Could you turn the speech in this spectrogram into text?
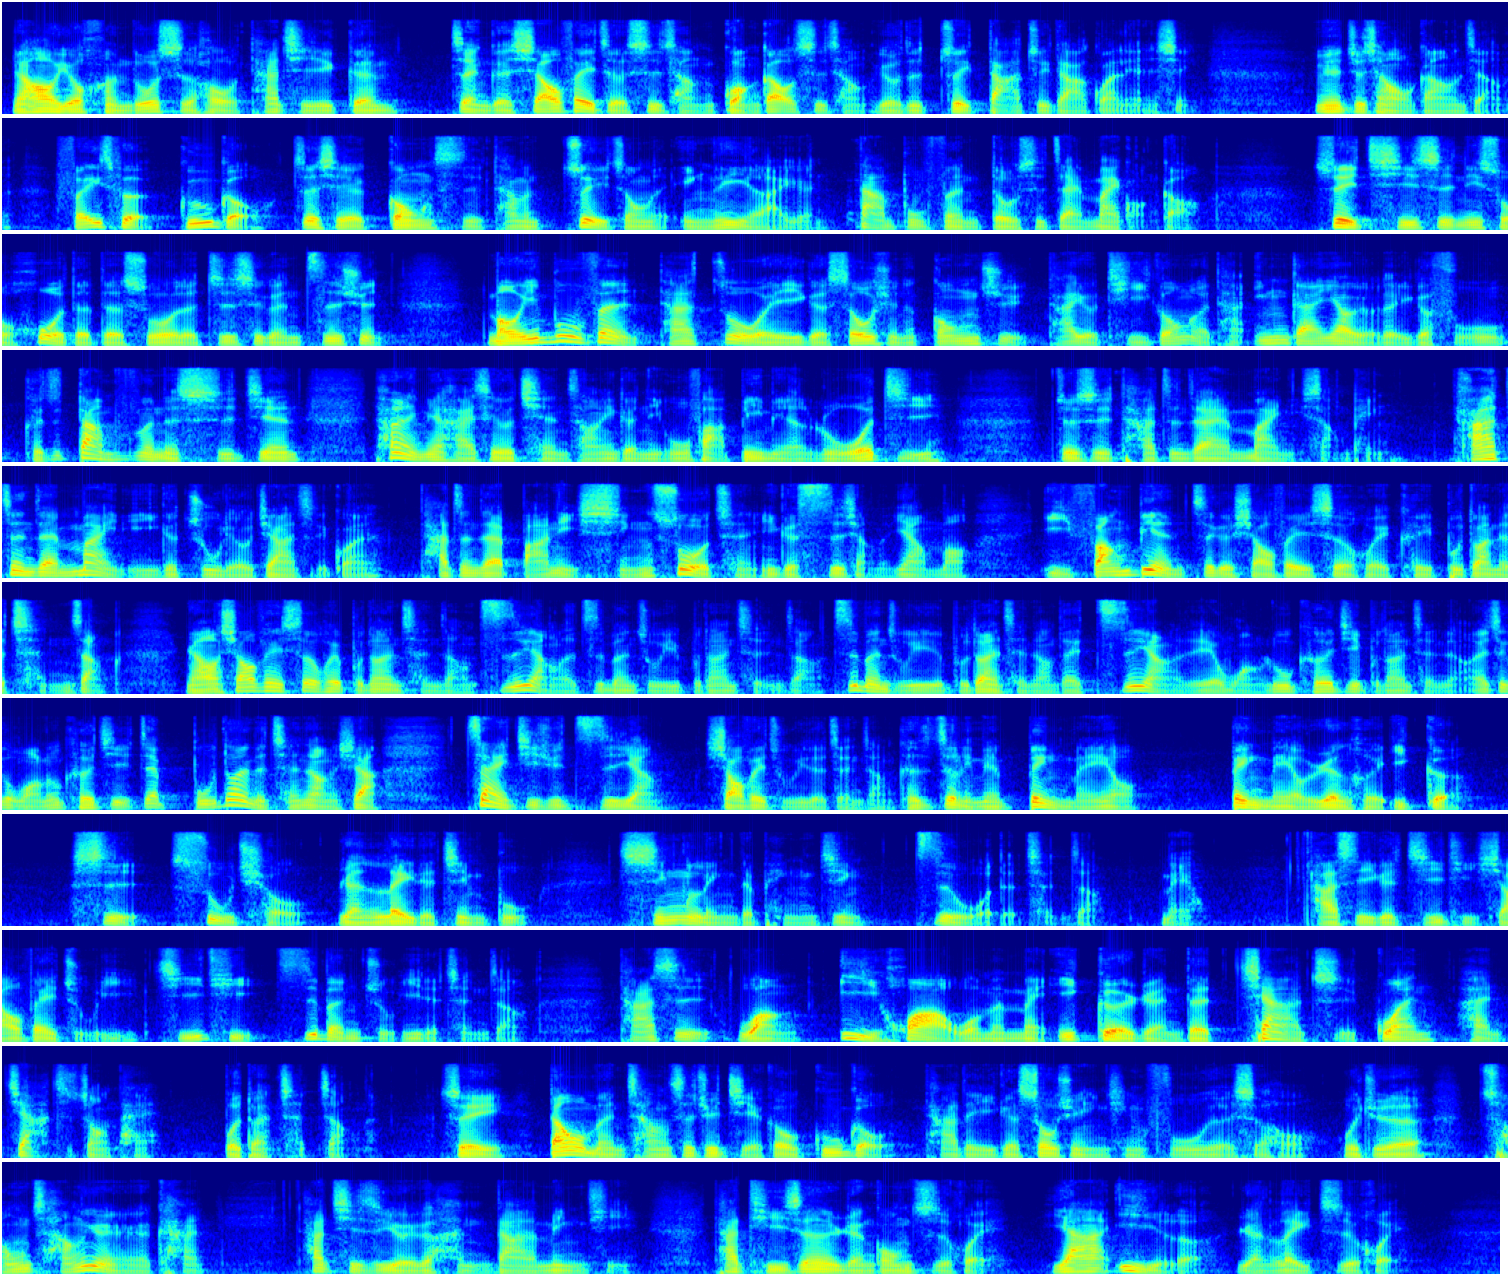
然后有很多时候，它其实跟整个消费者市场、广告市场有着最大最大的关联性，因为就像我刚刚讲的，Facebook、Google 这些公司，他们最终的盈利来源大部分都是在卖广告，所以其实你所获得的所有的知识跟资讯，某一部分它作为一个搜寻的工具，它有提供了它应该要有的一个服务，可是大部分的时间，它里面还是有潜藏一个你无法避免的逻辑，就是它正在卖你商品。他正在卖你一个主流价值观，他正在把你形塑成一个思想的样貌，以方便这个消费社会可以不断的成长。然后消费社会不断成长，滋养了资本主义不断成长，资本主义不断成长，在滋养了这些网络科技不断成长，而这个网络科技在不断的成长下，再继续滋养消费主义的增长。可是这里面并没有，并没有任何一个是诉求人类的进步、心灵的平静、自我的成长，没有。它是一个集体消费主义、集体资本主义的成长，它是往异化我们每一个人的价值观和价值状态不断成长的。所以，当我们尝试去解构 Google 它的一个搜寻引擎服务的时候，我觉得从长远而看，它其实有一个很大的命题：它提升了人工智慧，压抑了人类智慧。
